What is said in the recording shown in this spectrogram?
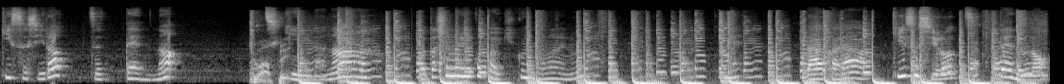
キスしろっつってんの。Drop 好き.だな。私の言うことは聞くんじゃないの？ね。だからキスしろっつってんの。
